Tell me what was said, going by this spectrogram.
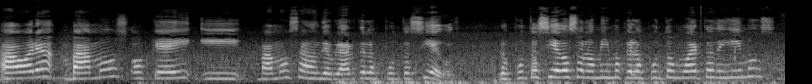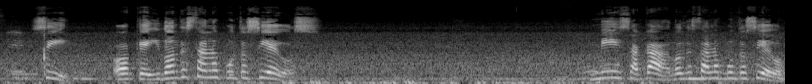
Ahora vamos, ok, y vamos a donde hablar de los puntos ciegos. ¿Los puntos ciegos son los mismos que los puntos muertos, dijimos? Sí. Sí. Ok, ¿y dónde están los puntos ciegos? Mis, acá, ¿dónde están los puntos ciegos?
